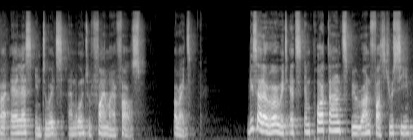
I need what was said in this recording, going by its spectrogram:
I ls into it, I'm going to find my files. All right. These are the raw reads. It's important we run fastqc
